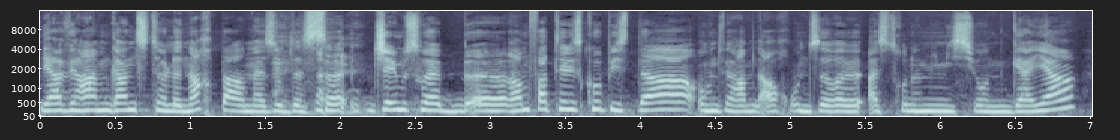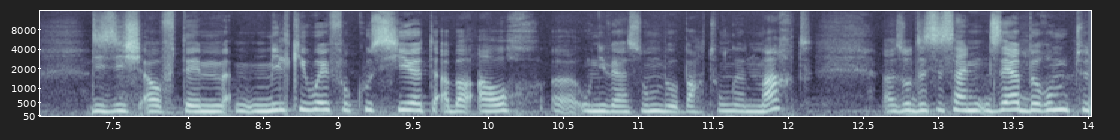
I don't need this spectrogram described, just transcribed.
Ja, wir haben ganz tolle Nachbarn. Also das äh, James Webb äh, Raumfahrtteleskop ist da und wir haben auch unsere Astronomiemission Gaia, die sich auf dem Milky Way fokussiert, aber auch äh, Universumbeobachtungen macht. Also das ist ein sehr berühmter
